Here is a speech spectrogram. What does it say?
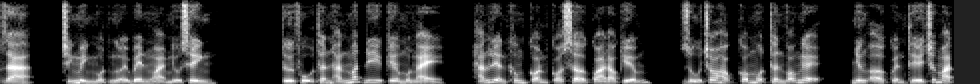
ra, chính mình một người bên ngoài mưu sinh. Từ phụ thân hắn mất đi kia một ngày, hắn liền không còn có sờ qua đao kiếm, dù cho học có một thân võ nghệ, nhưng ở quyền thế trước mặt,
